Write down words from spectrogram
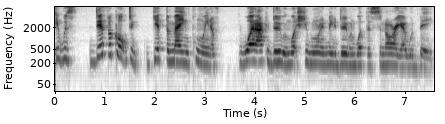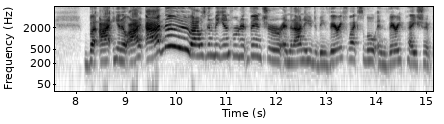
it was difficult to get the main point of what I could do and what she wanted me to do and what the scenario would be. But I, you know, I, I knew I was going to be in for an adventure and that I needed to be very flexible and very patient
